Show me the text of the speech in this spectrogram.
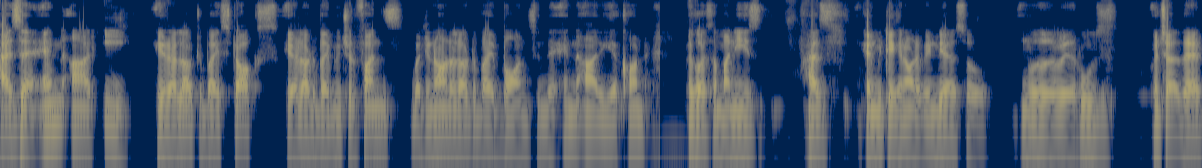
As a NRE, you're allowed to buy stocks, you're allowed to buy mutual funds, but you're not allowed to buy bonds in the NRE account because the money is, has can be taken out of India. So those are the rules which are there.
